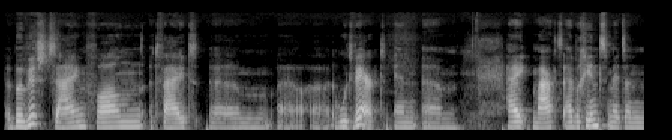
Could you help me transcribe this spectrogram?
het bewustzijn van het feit um, hoe het werkt. En um, hij, maakt, hij begint met een,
